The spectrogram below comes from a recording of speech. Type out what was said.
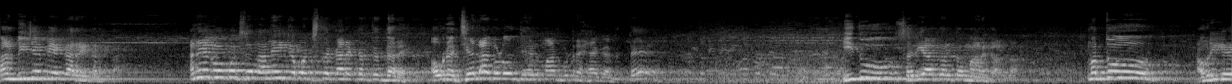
ನಾನು ಬಿ ಜೆ ಪಿಯ ಕಾರ್ಯಕರ್ತ. ಅನೇಕ ಪಕ್ಷದ ಅನೇಕ ಪಕ್ಷದ ಕಾರ್ಯಕರ್ತರಿದ್ದಾರೆ ಅವ್ರನ್ನ ಚೇಲಾಗಳು ಅಂತ ಹೇಳಿ ಮಾಡಿಬಿಟ್ರೆ ಹೇಗಾಗುತ್ತೆ? ಇದು ಸರಿಯಾದಂಥ ಮಾರ್ಗ ಅಲ್ಲ. ಮತ್ತು ಅವರಿಗೆ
